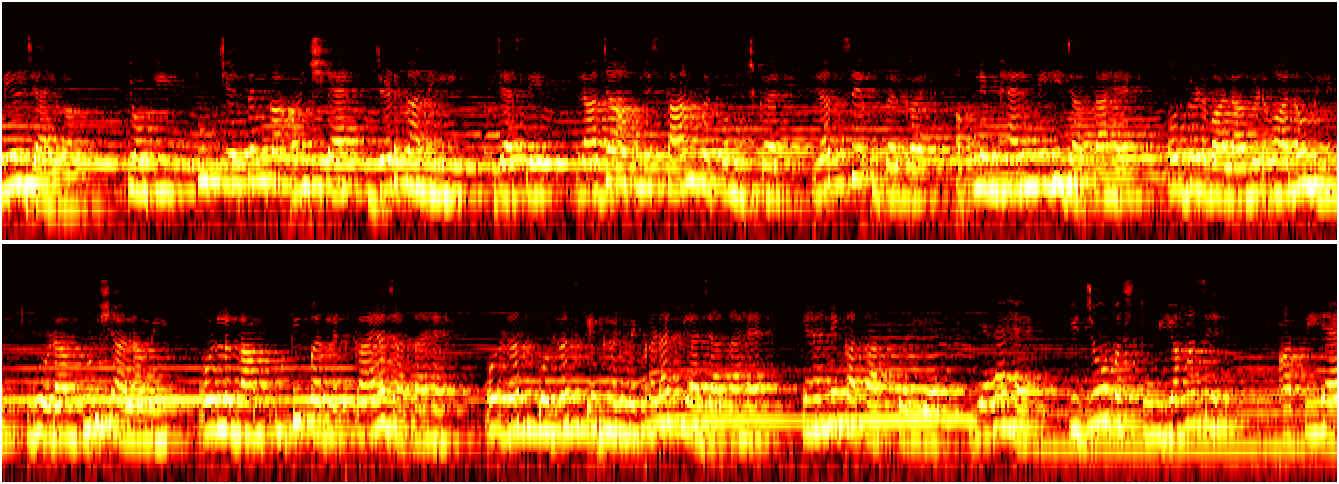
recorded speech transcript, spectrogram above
मिल जाएगा। क्योंकि तू चेतन का अंश है, जड़ का नहीं। जैसे राजा अपने स्थान पर पहुंचकर रथ से उतरकर अपने महल में ही जाता है और गढ़वाला गढ़वालों में, घोड़ा गुड़शाला में और लगाम खूटी पर लटकाया जाता है और रथ को रथ के घर में खड़ा किया जाता है, कहने का तात्पर्य यह है कि जो वस्तु यहाँ से आती है,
